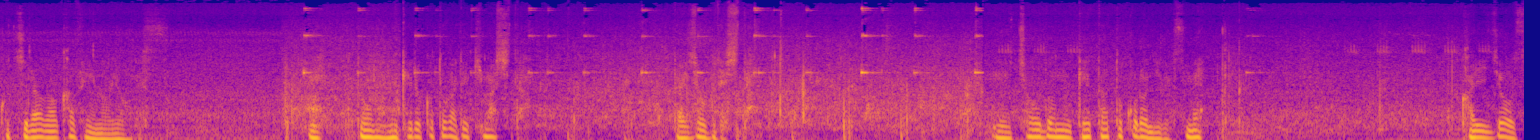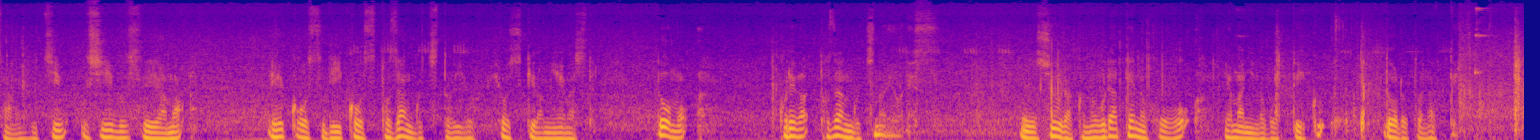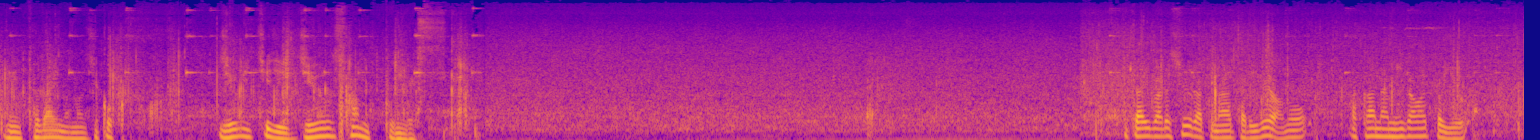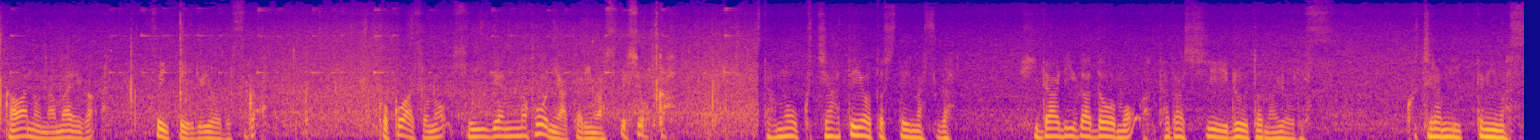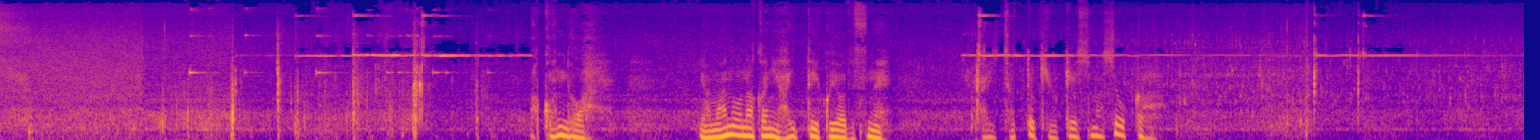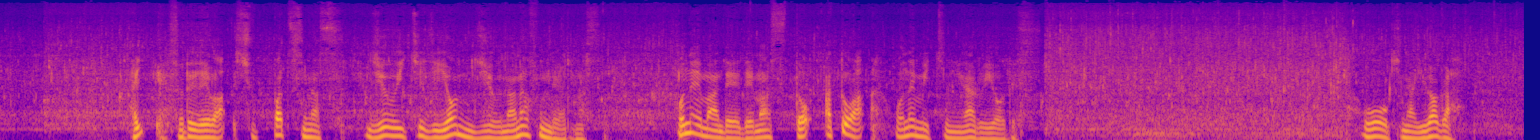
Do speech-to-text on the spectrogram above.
こちらがカフェのようです。あどうも抜けることができました。大丈夫でした、えー、ちょうど抜けたところにですね海上山内牛伏山 A コース B コース登山口という標識が見えました。どうもこれが登山口のようです、えー、集落の裏手の方を山に登っていく道路となって、えー、ただいまの時刻11時13分です。板原集落の辺りではもう赤波川という川の名前がついているようですがここはその水源の方にあたりますでしょうか。下もう朽ち果てようとしていますが左がどうも正しいルートのようです。こちらに行ってみます。あ今度は山の中に入っていくようですね。はいちょっと休憩しましょうか。はい。それでは出発します。11時47分であります。尾根まで出ますとあとは尾根道になるようです。大きな岩が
